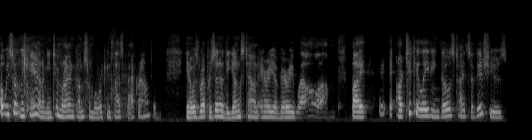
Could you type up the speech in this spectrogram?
Oh, we certainly can. I mean, Tim Ryan comes from a working class background, and you know, has represented the Youngstown area very well um, by articulating those types of issues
